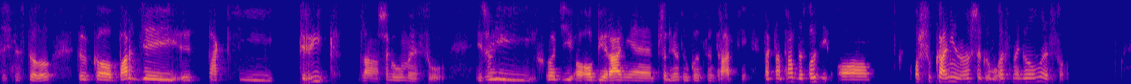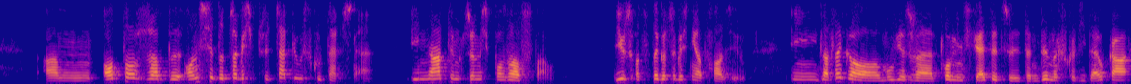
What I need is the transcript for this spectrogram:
coś w tym stylu, tylko bardziej taki trik dla naszego umysłu, jeżeli chodzi o obieranie przedmiotu koncentracji. Tak naprawdę chodzi o oszukanie naszego własnego umysłu. Um, o to, żeby on się do czegoś przyczepił skutecznie i na tym czymś pozostał. I już od tego czegoś nie odchodził. I dlatego mówię, że płomień świecy, czy ten dymek z chodzidełka,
